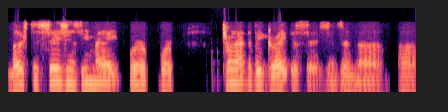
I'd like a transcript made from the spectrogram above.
most decisions he made were were turned out to be great decisions, and uh, uh,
